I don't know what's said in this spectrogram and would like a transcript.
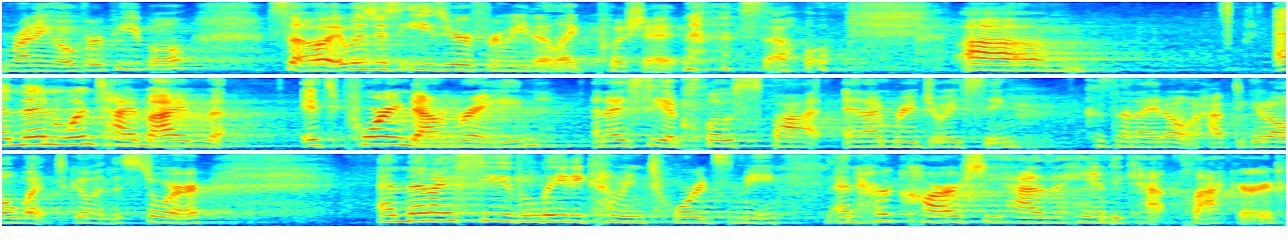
running over people. So it was just easier for me to like push it. so, um, and then one time I'm, it's pouring down rain, and I see a close spot, and I'm rejoicing because then I don't have to get all wet to go in the store. And then I see the lady coming towards me, and her car, she has a handicap placard,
